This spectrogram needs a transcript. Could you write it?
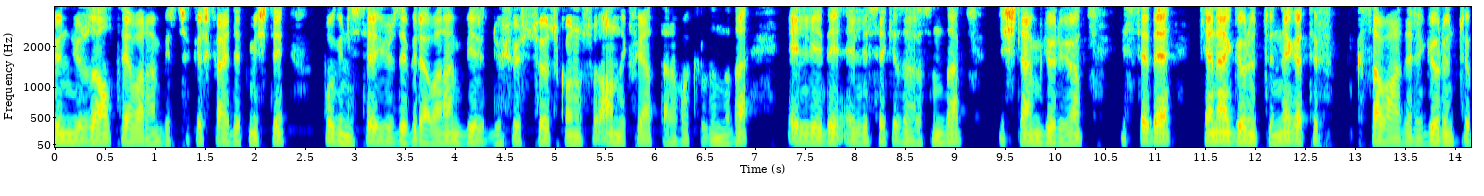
dün 106'ya varan bir çıkış kaydetmişti. Bugün ise %1'e varan bir düşüş söz konusu. Anlık fiyatlara bakıldığında da 57-58 arasında işlem görüyor. Hissede genel görüntü negatif, kısa vadeli görüntü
